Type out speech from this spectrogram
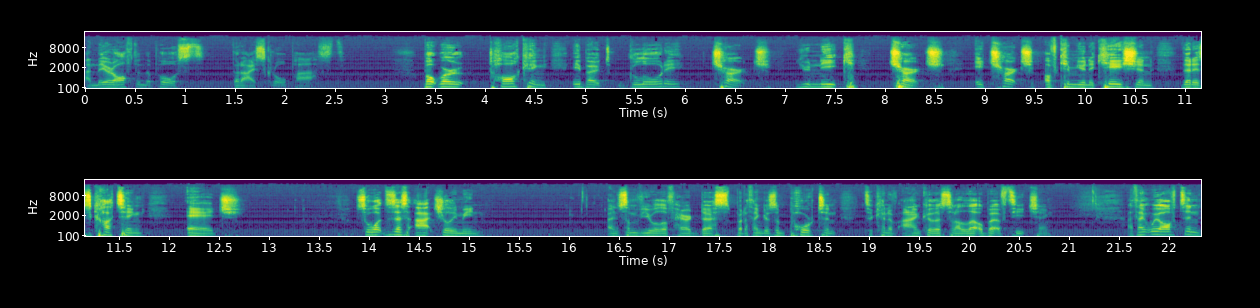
And they're often the posts that I scroll past. But we're talking about glory church, unique church, a church of communication that is cutting edge. So, what does this actually mean? And some of you will have heard this, but I think it's important to kind of anchor this in a little bit of teaching. I think we often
